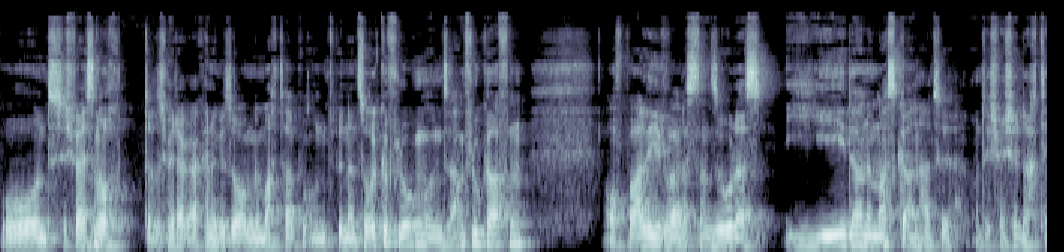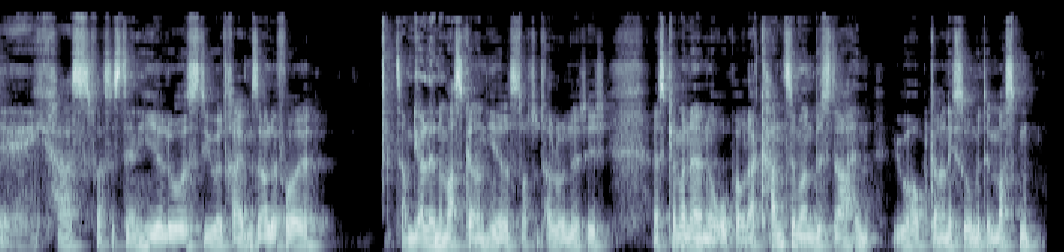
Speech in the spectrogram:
Und ich weiß noch, dass ich mir da gar keine Sorgen gemacht habe und bin dann zurückgeflogen und am Flughafen auf Bali war das dann so, dass jeder eine Maske anhatte. Und ich mir schon dachte, ey, krass, was ist denn hier los? Die übertreiben es alle voll. Haben die alle eine Maske an hier, ist doch total unnötig. Das kennt man ja in Europa oder kannte man bis dahin überhaupt gar nicht so mit den Masken.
